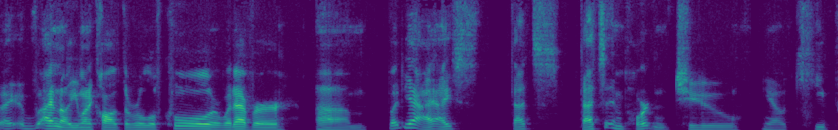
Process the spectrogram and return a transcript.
I, I, I don't know you want to call it the rule of cool or whatever um but yeah I—that's—that's important to you know keep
